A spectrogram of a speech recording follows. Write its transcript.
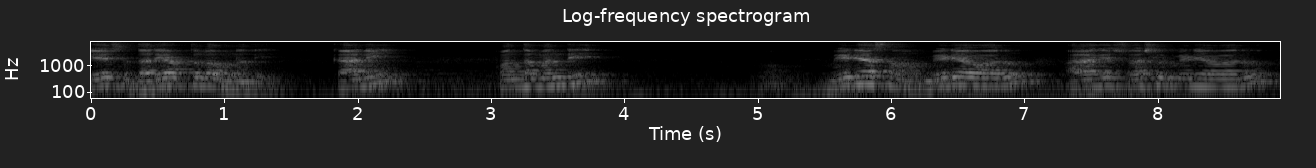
కేసు దర్యాప్తులో ఉన్నది. కానీ కొంతమంది మీడియా మీడియా వారు అలాగే సోషల్ మీడియా వారు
